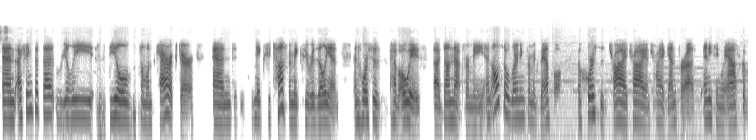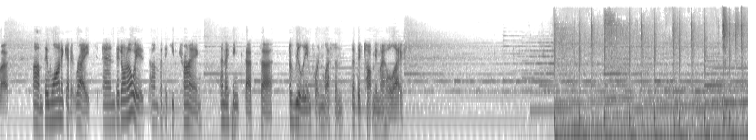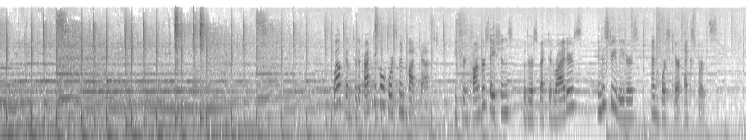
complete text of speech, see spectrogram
And I think that that really steels someone's character and makes you tough and makes you resilient. And horses have always uh, done that for me. And also learning from example. The horses try, try, and try again for us, anything we ask of us. Um, they want to get it right, and they don't always, um, but they keep trying. And I think that's uh, a really important lesson that they've taught me my whole life. Welcome to the Practical Horseman Podcast, featuring conversations with respected riders, industry leaders, and horse care experts.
